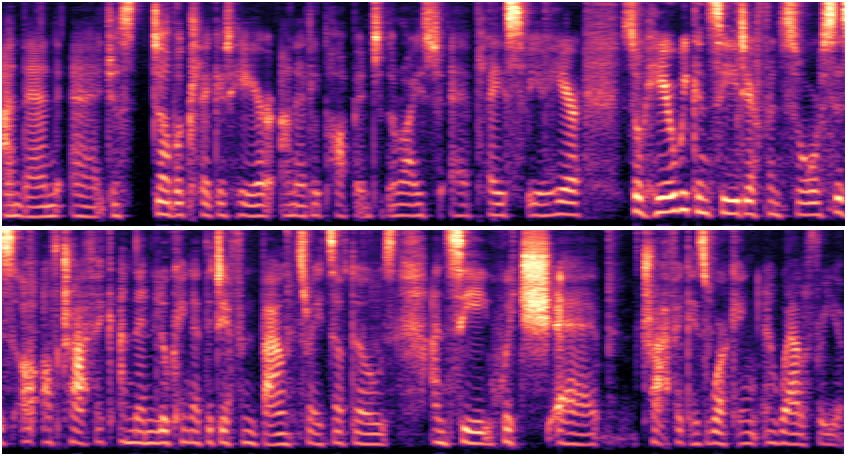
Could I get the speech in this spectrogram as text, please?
and then uh, just double click it here and it'll pop into the right uh, place for you here. So here we can see different sources of, of, traffic and then looking at the different bounce rates of those and see which uh, traffic is working uh, well for you.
